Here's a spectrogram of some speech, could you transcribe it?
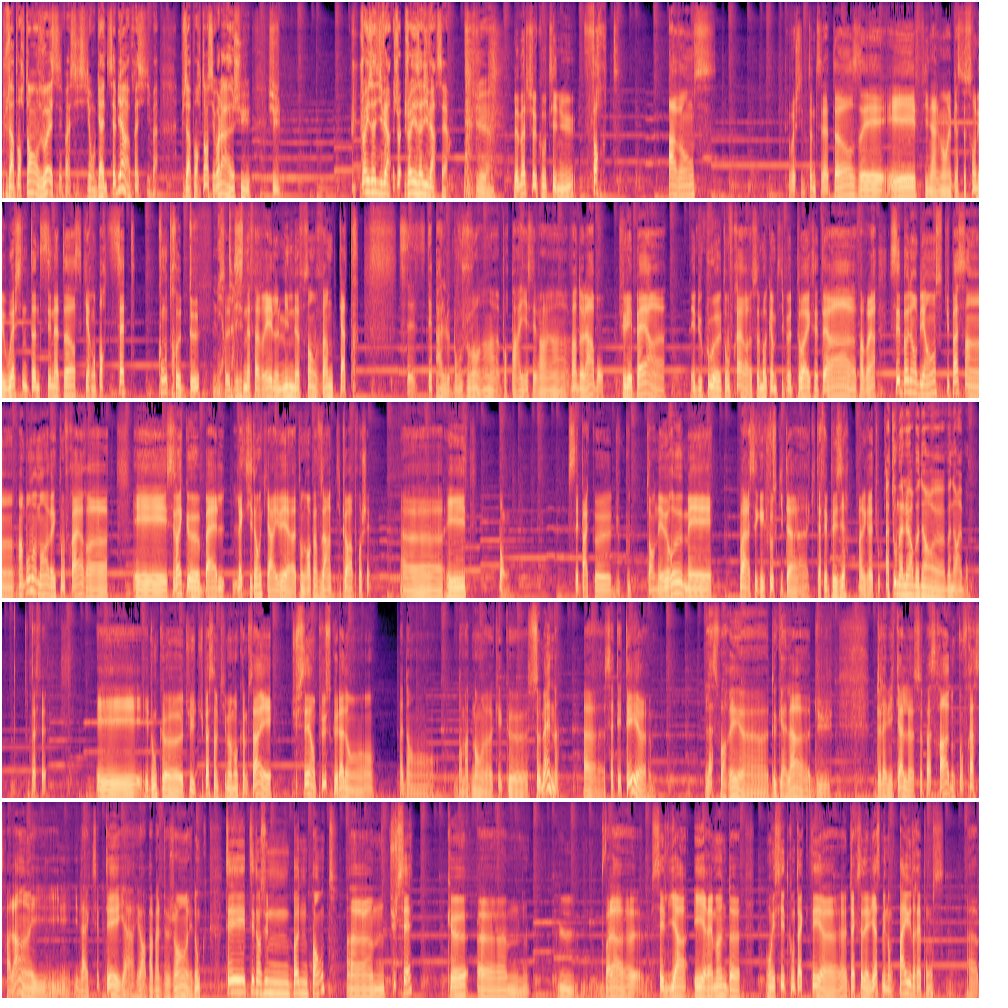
plus important, ouais, c'est pas si, si on gagne, c'est bien. Après, si, bah, plus important, c'est voilà, je suis, je suis joyeux anniversaire, jo- joyeux anniversaire. Le match continue. Forte avance les Washington Senators et, et finalement, eh bien, ce sont les Washington Senators qui remportent 7 contre 2 ce Merde. 19 avril 1924. C'est- C'était pas le bon jour hein, pour parier ces 20 20 dollars. Bon, tu les perds euh, et du coup euh, ton frère euh, se moque un petit peu de toi, etc. Euh, Enfin voilà, c'est bonne ambiance. Tu passes un, un bon moment avec ton frère et c'est vrai que bah, l'accident qui est arrivé à ton grand-père vous a un petit peu rapproché. Euh, et bon, c'est pas que du coup t'en es heureux, mais voilà, c'est quelque chose qui t'a qui t'a fait plaisir malgré tout. À tout malheur, bonheur, euh, bonheur est bon. Tout à fait. Et, donc, euh, tu, passes un petit moment comme ça, et tu sais en plus que là, dans, bah, dans, dans maintenant euh, quelques semaines, euh, cet été, la soirée de gala du, de l'amicale se passera. Donc, ton frère sera là, hein, il, a accepté, il y, aura pas mal de gens, et donc, tu es, dans une bonne pente. Tu sais que voilà, euh, Célia et Raymond euh, ont essayé de contacter euh, Jackson Elias, mais n'ont pas eu de réponse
